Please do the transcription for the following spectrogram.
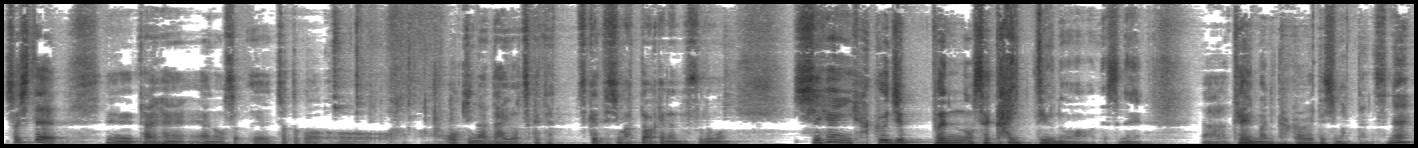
そして、えー、大変、あの、ちょっとこう、大きな台をつけて、つけてしまったわけなんですけども、詩編110編の世界っていうのをですね、テーマに掲げてしまったんですね。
